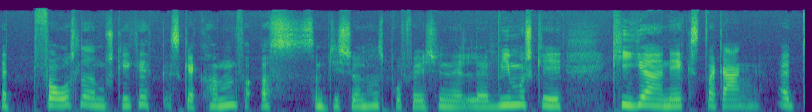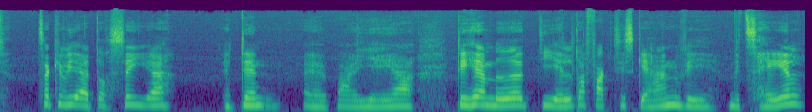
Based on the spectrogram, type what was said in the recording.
at forslaget måske ikke skal komme for os som de sundhedsprofessionelle. Vi måske kigger en ekstra gang, at så kan vi adressere øh, den øh, barriere. Det her med, at de ældre faktisk gerne vil, vil tale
